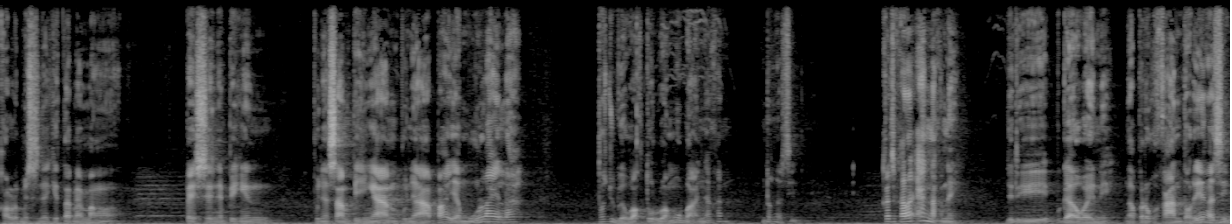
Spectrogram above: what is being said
kalau misalnya kita memang passionnya pingin punya sampingan punya apa ya mulailah. Toh juga waktu luangmu banyak kan bener gak sih? Kan sekarang enak nih jadi pegawai nih nggak perlu ke kantor ya nggak sih?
